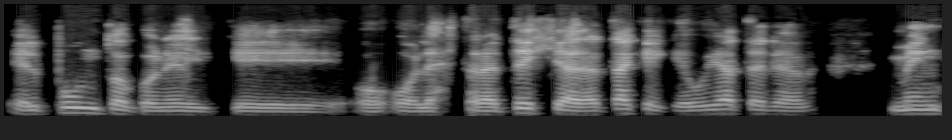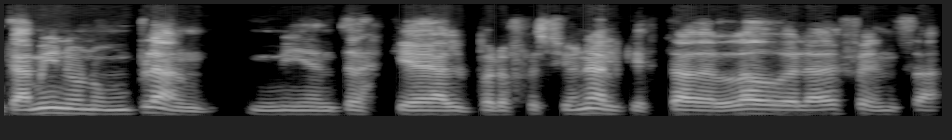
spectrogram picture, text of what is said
el punto con el que, o, la estrategia de ataque que voy a tener, me encamino en un plan, mientras que al profesional que está del lado de la defensa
